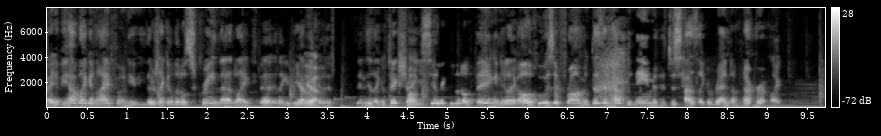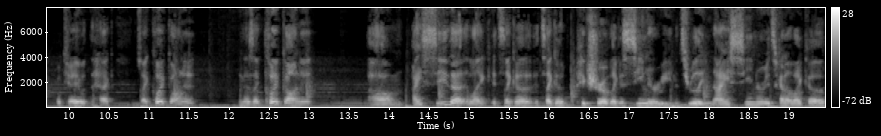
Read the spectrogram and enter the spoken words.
right? If you have like an iPhone, you, there's like a little screen that like that, like if you have Yeah. like a sends you like a picture, you see like a little thing and you're like, oh, who is it from? It doesn't have the name and it just has like a random number. I'm like, okay, what the heck? So I click on it and as I click on it, um, I see that like it's like a it's like a picture of like a scenery and it's really nice scenery. It's kind of like a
